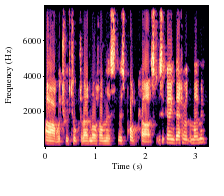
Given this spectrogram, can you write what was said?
are, which we've talked about a lot on this, this podcast. Is it going better at the moment?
